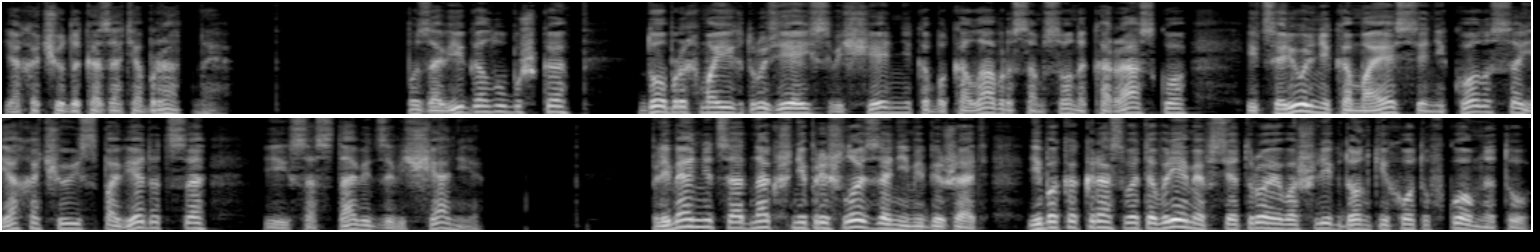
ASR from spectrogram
я хочу доказать обратное. Позови, голубушка, добрых моих друзей, священника, бакалавра Самсона Караско и цирюльника Маэсся Николаса, я хочу исповедаться и составить завещание. Племяннице, однако ж, не пришлось за ними бежать, ибо как раз в это время все трое вошли к Дон Кихоту в комнату.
